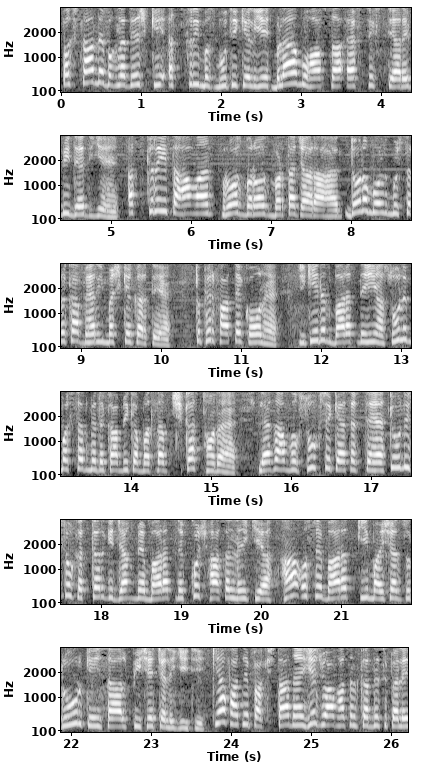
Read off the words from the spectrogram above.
پاکستان نے بنگلہ دیش کی عسکری مضبوطی کے لیے بلا محافظہ ایف سکس تیارے بھی دے دیے ہیں۔ عسکری تعاون روز بروز بڑھتا جا رہا ہے۔ دونوں ملک مشترکہ بحری مشقیں کرتے ہیں۔ تو پھر فاتح کون ہے؟ یقیناً بھارت نہیں حصول مقصد میں ناکامی کا مطلب شکست ہونا ہے۔ لہٰذا ہم وسوخ سے کہہ سکتے ہیں کہ انیس سو اکہتر کی جنگ میں بھارت نے کچھ حاصل نہیں کیا۔ ہاں اس سے بھارت کی معیشت ضرور کئی سال پیچھے چلی گئی تھی۔ کیا فاتح پاکستان ہے؟ یہ جواب حاصل کرنے سے پہلے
